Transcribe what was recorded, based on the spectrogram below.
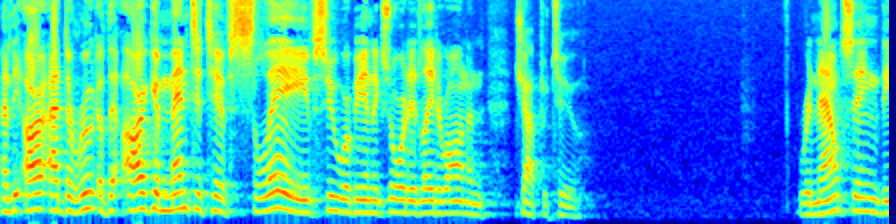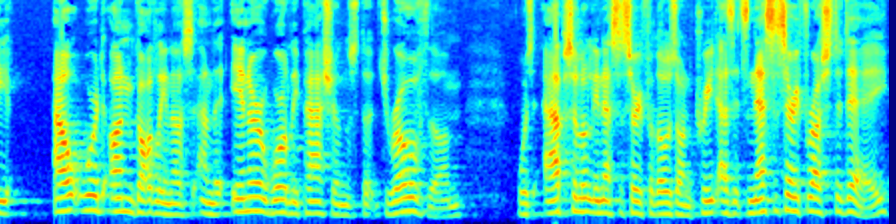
and they are at the root of the argumentative slaves who were being exhorted later on in chapter 2. Renouncing the outward ungodliness and the inner worldly passions that drove them was absolutely necessary for those on Crete, as it's necessary for us today,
